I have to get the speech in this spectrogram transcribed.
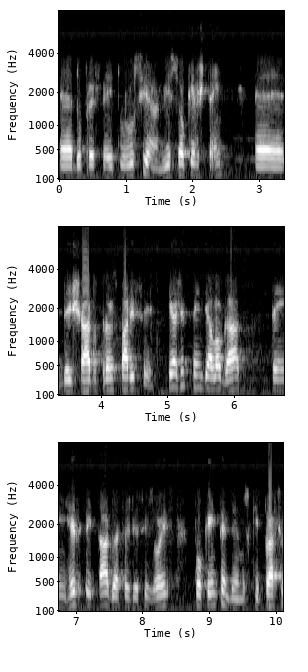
é, do prefeito Luciano. Isso é o que eles têm é, deixado transparecer. E a gente tem dialogado, tem respeitado essas decisões, porque entendemos que para se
